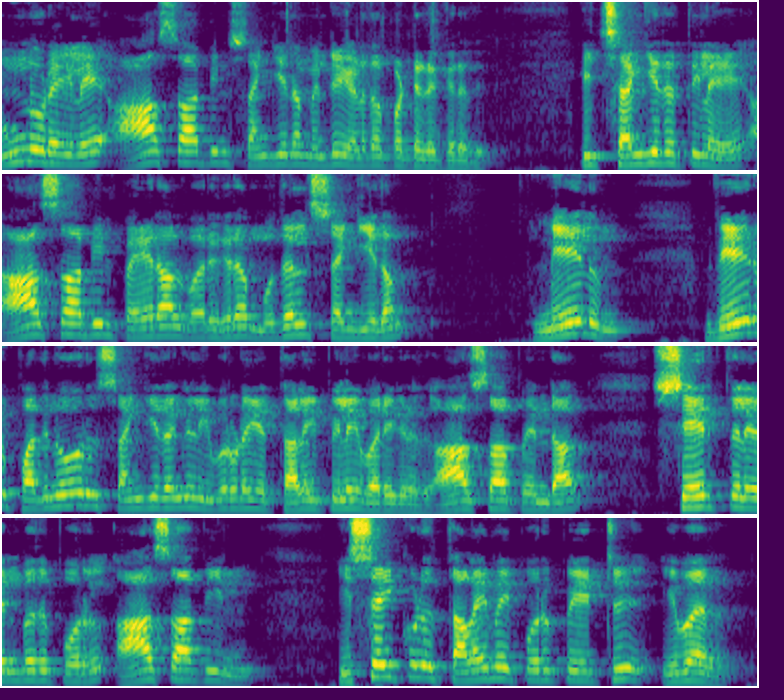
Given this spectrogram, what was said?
முன்னுரையிலே ஆசாபின் சங்கீதம் என்று எழுதப்பட்டிருக்கிறது. இச்சங்கீதத்திலே ஆசாபின் பெயரால் வருகிற முதல் சங்கீதம் மேலும் வேறு பதினோரு சங்கீதங்கள் இவருடைய தலைப்பிலே வருகிறது. ஆசாப் என்றால் சேர்த்தல் என்பது பொருள். ஆசாபின் இசைக்குழு தலைமை பொறுப்பேற்று இவர்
